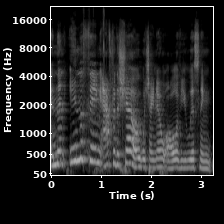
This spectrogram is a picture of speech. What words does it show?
And then in the thing after the show which i know all of you listening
